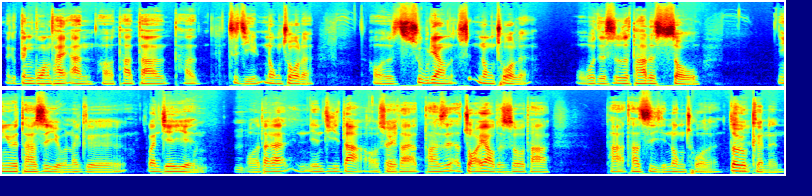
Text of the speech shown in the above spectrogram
那个灯光太暗，哦，他他他自己弄错了，哦，数量弄错了。或者是说他的手，因为他是有那个关节炎，我大概年纪大哦，所以他他是抓药的时候，他他他自己弄错了，都有可能，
